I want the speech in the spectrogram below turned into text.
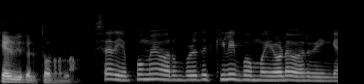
கேள்விகள் தொடரலாம். சார் எப்பவுமே வரும்பொழுது கிளி பொம்மையோட வருவீங்க.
